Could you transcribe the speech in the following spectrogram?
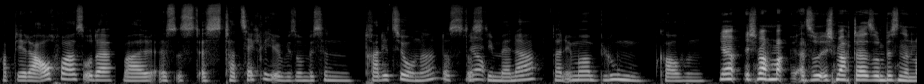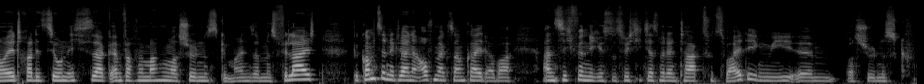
Habt ihr da auch was oder weil es ist es ist tatsächlich irgendwie so ein bisschen Tradition, ne? Dass, dass Ja. die Männer dann immer Blumen kaufen. Ja, ich mach mal, also ich mache da so ein bisschen eine neue Tradition. Ich sag einfach, wir machen was Schönes Gemeinsames. Vielleicht bekommt sie eine kleine Aufmerksamkeit, aber an sich finde ich, ist es wichtig, dass man den Tag zu zweit irgendwie ähm, was Schönes qu-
